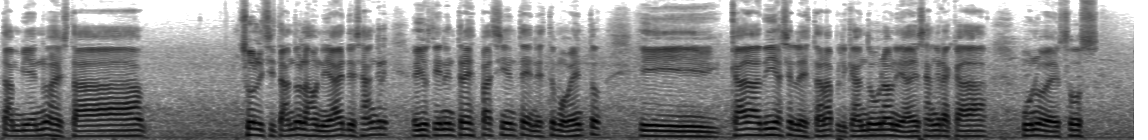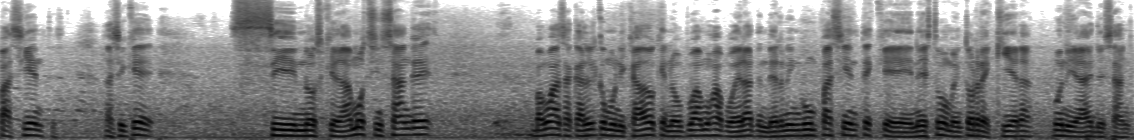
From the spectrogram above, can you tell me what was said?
también nos está solicitando las unidades de sangre. Ellos tienen tres pacientes en este momento y cada día se les están aplicando una unidad de sangre a cada uno de esos pacientes. Así que si nos quedamos sin sangre, vamos a sacar el comunicado que no vamos a poder atender ningún paciente que en este momento requiera unidades de sangre.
